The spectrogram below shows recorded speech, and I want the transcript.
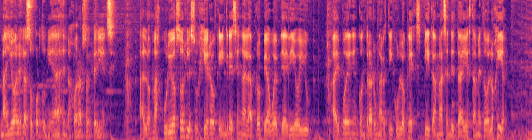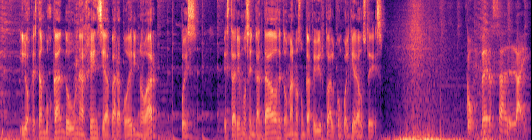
mayores las oportunidades de mejorar su experiencia. A los más curiosos les sugiero que ingresen a la propia web de IDOU. Ahí pueden encontrar un artículo que explica más en detalle esta metodología y los que están buscando una agencia para poder innovar, pues estaremos encantados de tomarnos un café virtual con cualquiera de ustedes. Conversa Live.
